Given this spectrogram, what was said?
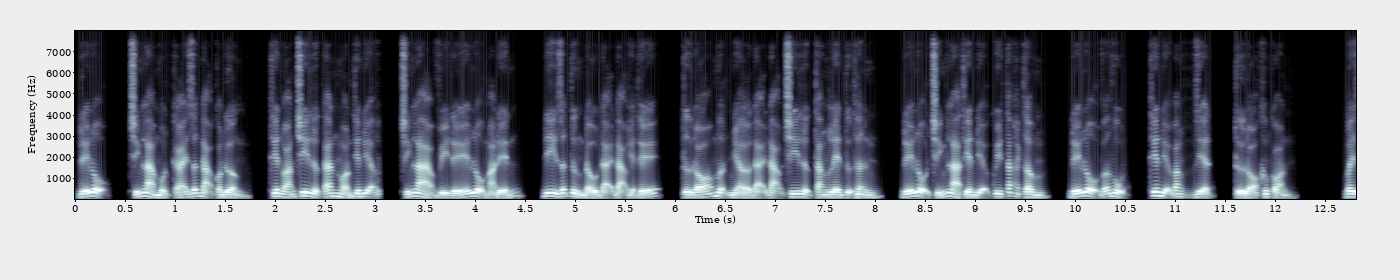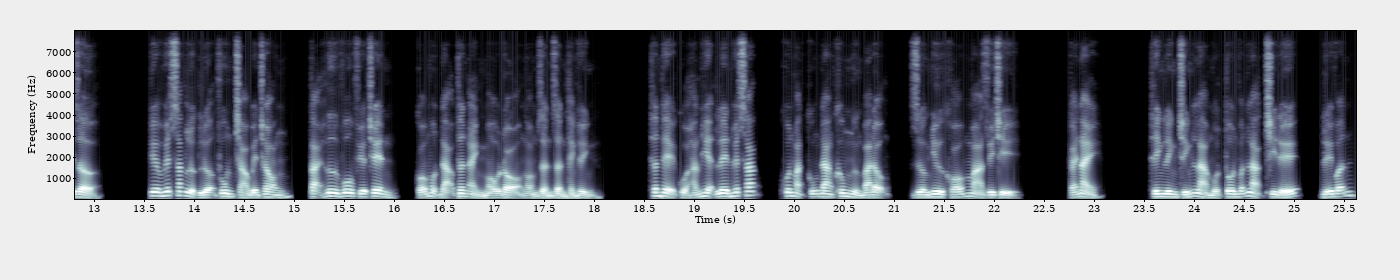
Đế lộ chính là một cái dẫn đạo con đường, thiên đoán chi lực ăn mòn thiên địa, chính là vì đế lộ mà đến, đi dẫn từng đầu đại đạo hiện thế, từ đó mượn nhờ đại đạo chi lực tăng lên tự thân. Đế lộ chính là thiên địa quy tắc hạch tâm, đế lộ vỡ vụn, thiên địa băng diệt, từ đó không còn. Bây giờ kia huyết sắc lực lượng phun trào bên trong, tại hư vô phía trên, có một đạo thân ảnh màu đỏ ngòm dần dần thành hình. Thân thể của hắn hiện lên huyết sắc, khuôn mặt cũng đang không ngừng ba động, dường như khó mà duy trì cái này. Thinh linh chính là một tôn vẫn lạc chi đế đế vẫn,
